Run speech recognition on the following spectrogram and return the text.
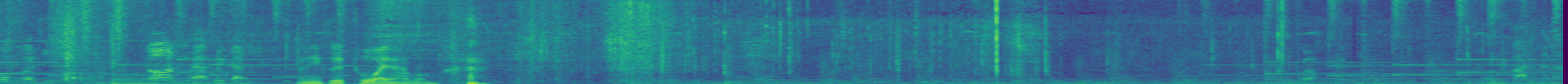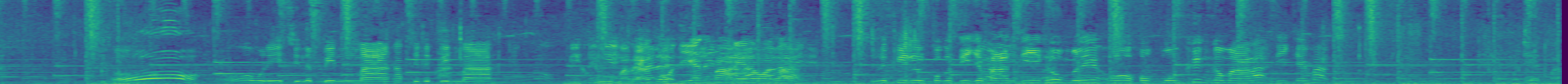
คมกะทินอนแล้วคือกัน อันนี้คือถ้วยนะครับผมโอ้โอ้วันนี้ศิลปินมาครับศิลปินมา มีคู่มาแล้วโอเดียนมาแล้วมาแล้วศิลปินปกติจะมาสี่ทุ่มวันนี้โอ้หกโมงครึ่งก็มาละดีใจมากโอเดียรียกมา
